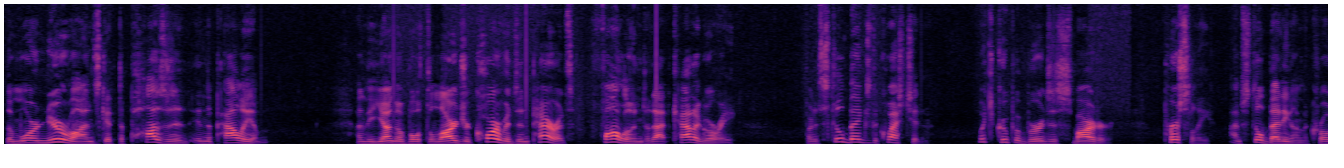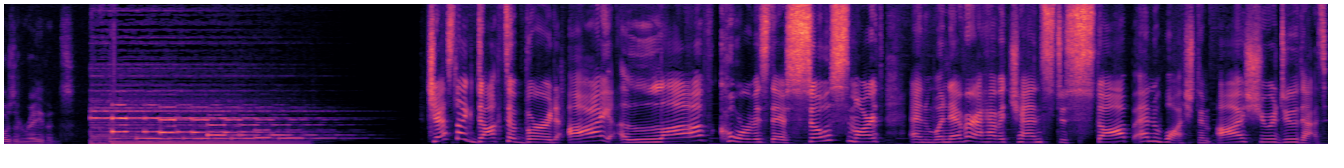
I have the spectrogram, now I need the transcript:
the more neurons get deposited in the pallium. And the young of both the larger corvids and parrots follow into that category. But it still begs the question, which group of birds is smarter? Personally, I'm still betting on the crows and ravens. Just like Dr. Bird, I love corvids. They're so smart, and whenever I have a chance to stop and watch them, I sure do that.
